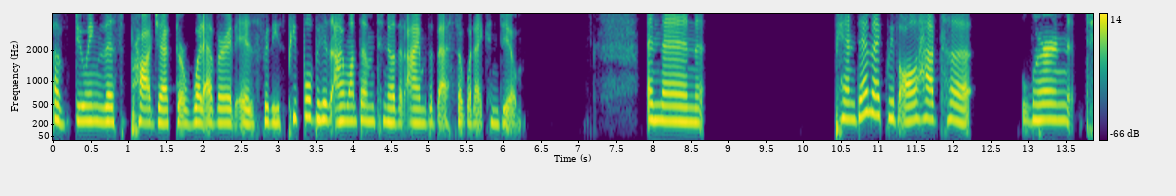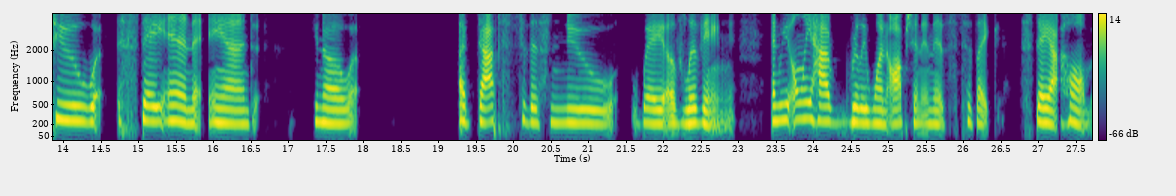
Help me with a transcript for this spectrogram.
of doing this project or whatever it is for these people because I want them to know that I'm the best at what I can do. And then pandemic, we've all had to learn to stay in and, you know, adapt to this new way of living. And we only had really one option, and it's to like stay at home.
